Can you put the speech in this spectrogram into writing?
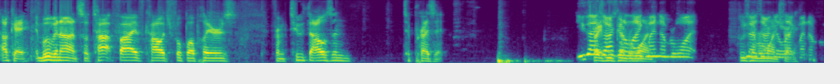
Okay, and moving on. So, top five college football players from 2000 to present. You guys Trey, aren't going to like one? my number one. Who's you guys number aren't one? Trey? Like my number one.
